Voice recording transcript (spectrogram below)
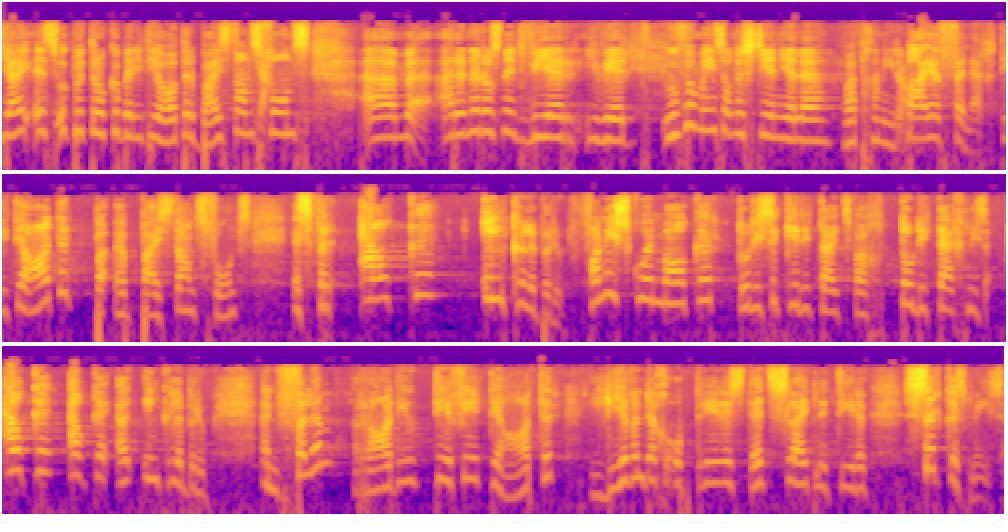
jy is ook betrokke by die Theater Bystandsfonds. Ehm um, herinner ons net weer, jy weet, hoeveel mense ondersteun julle? Wat gaan hier aan? baie vinnig. Die teater eh, bystandsfonds is vir elke enkele beroep, van die skoonmaker tot die sekuriteitswag tot die tegnies, elke elke el- enkele beroep. In film, radio, TV, teater, lewendige optredes, dit sluit natuurlik sirkusmense,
